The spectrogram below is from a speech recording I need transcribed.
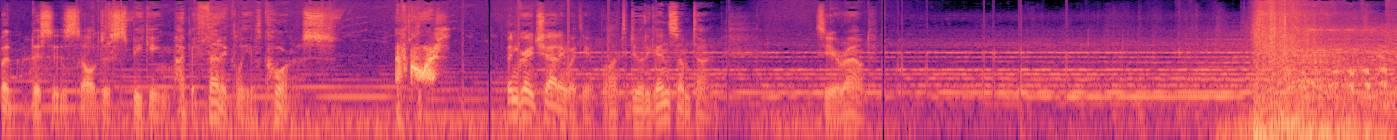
But this is all just speaking hypothetically, of course. Of course. Been great chatting with you. We'll have to do it again sometime. See you around.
